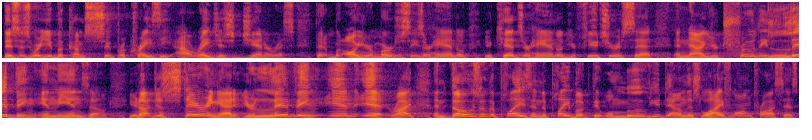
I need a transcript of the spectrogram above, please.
This is where you become super crazy, outrageous, generous. All your emergencies are handled, your kids are handled, your future is set, and now you're truly living in the end zone. You're not just staring at it, you're living in it, right? And those are the plays in the playbook that will move you down this lifelong process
